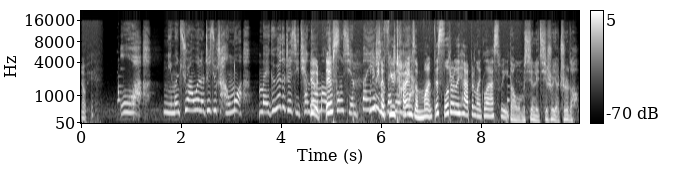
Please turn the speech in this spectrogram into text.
Okay. 哇，你们居然为了这句承诺，每个月的这几天都要 Dude, 冒着 this- 风险半 What 夜 do you 守 mean a 在 few 这 times 里 a。month? This literally happened like last week. 但我们心里其实也知道，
